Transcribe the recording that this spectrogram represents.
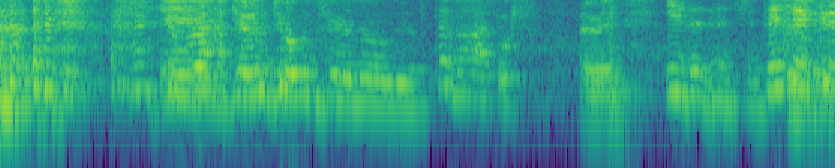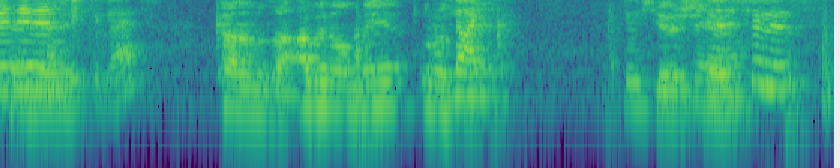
Kübra. Ee, görümce olunca öyle oluyor. Tabii haklısın. evet. İzlediğiniz için teşekkür, Teşekkür ederiz. ederiz. Teşekkürler. Kanalımıza abone olmayı unutmayın. Like. Görüşmek Görüşürüz. üzere. Görüşürüz.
